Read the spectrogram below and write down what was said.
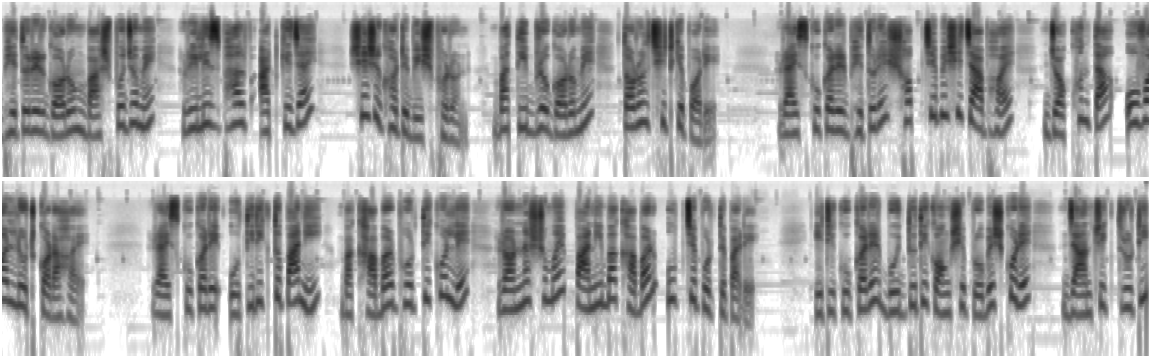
ভেতরের গরম বাষ্প জমে রিলিজ ভাল্ভ আটকে যায়, শেষে ঘটে বিস্ফোরণ বা তীব্র গরমে তরল ছিটকে পড়ে। রাইস কুকারের ভেতরে সবচেয়ে বেশি চাপ হয় যখন তা ওভারলোড করা হয়। রাইস কুকারে অতিরিক্ত পানি বা খাবার ভর্তি করলে রান্নার সময় পানি বা খাবার উপচে পড়তে পারে। এটি কুকারের বৈদ্যুতিক অংশে প্রবেশ করে যান্ত্রিক ত্রুটি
